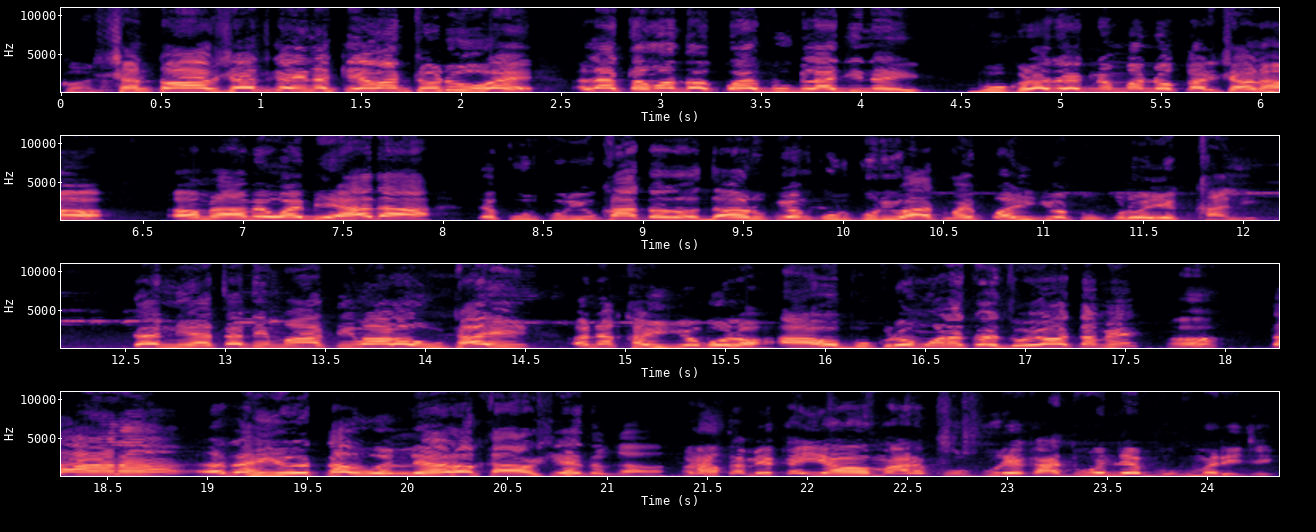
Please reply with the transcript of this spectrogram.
કરશન તો આવશે જ કહીને કહેવાનું થોડું હોય. એટલે તમે તો કોઈ ભૂખ લાગી નહીં. ભૂખડો તો એક નંબરનો કરશન હ. હમણાં અમે હોય બેહા હતા તે કુરકુરિયું ખાતો હતો. દસ રૂપિયાનું કુરકુરિયું હાથમાં પડી ગયો ટુકડો એક ખાલી. તો નેતાથી માટીવાળો ઉઠાઈ અને ખાઈ ગયો. બોલો આવો ભૂખડો મોણસ તો જોયો તમે? હા? તાણ અરે તો લેડો ખાવશે તો ખાવા. તમે કહી આવો મારે કુરકુરે ખાધું એટલે ભૂખ મરી જઈ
